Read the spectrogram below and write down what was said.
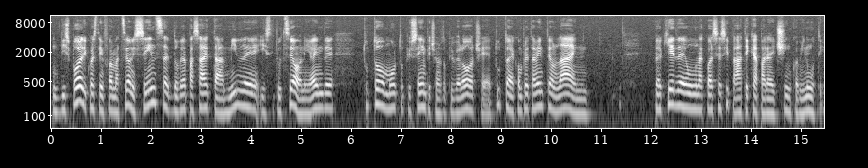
disporre di queste informazioni senza dover passare tra mille istituzioni rende tutto molto più semplice, molto più veloce, tutto è completamente online. Per chiedere una qualsiasi pratica parla di 5 minuti.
